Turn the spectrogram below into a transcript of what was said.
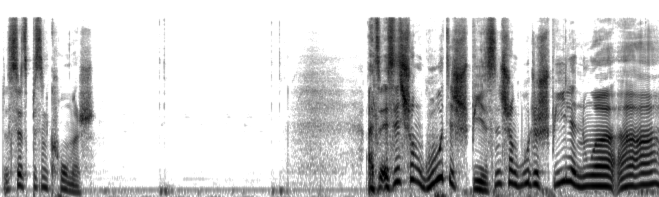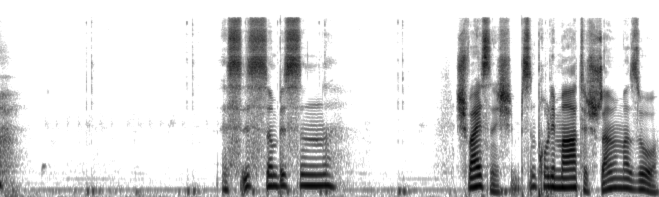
Das ist jetzt ein bisschen komisch. Also es ist schon ein gutes Spiel. Es sind schon gute Spiele, nur... Äh, es ist so ein bisschen... Ich weiß nicht. Ein bisschen problematisch. Sagen wir mal so.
